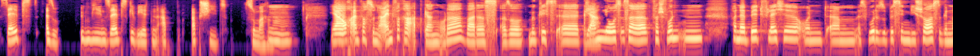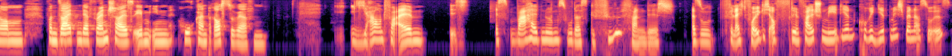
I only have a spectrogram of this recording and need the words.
selbst, also irgendwie einen selbstgewählten Ab Abschied zu machen. Mhm. Ja, auch einfach so ein einfacher Abgang, oder? War das also möglichst äh, klanglos ja. ist er verschwunden von der Bildfläche und ähm, es wurde so ein bisschen die Chance genommen, von Seiten der Franchise eben ihn hochkant rauszuwerfen. Ja, und vor allem, ich, es war halt nirgendwo das Gefühl, fand ich. Also vielleicht folge ich auch den falschen Medien, korrigiert mich, wenn das so ist.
